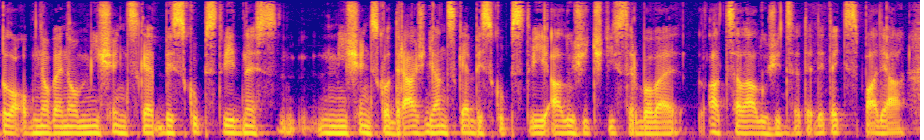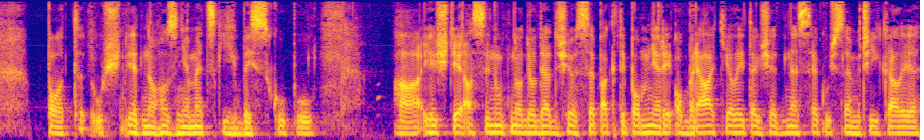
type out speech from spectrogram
bylo obnoveno Míšeňské biskupství, dnes Míšeňsko-drážďanské biskupství a lužičtí srbové a celá Lužice tedy teď spadá pod už jednoho z německých biskupů. A ještě asi nutno dodat, že se pak ty poměry obrátily, takže dnes, jak už jsem říkal, je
